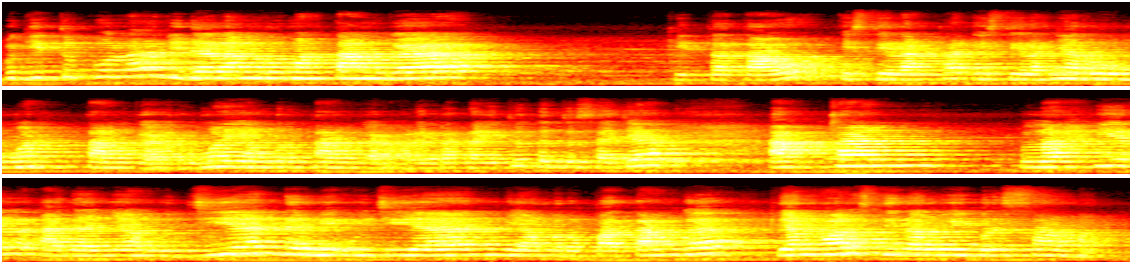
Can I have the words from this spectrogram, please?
Begitu pula di dalam rumah tangga kita tahu istilahkan istilahnya rumah tangga, rumah yang bertangga. Oleh karena itu tentu saja akan lahir adanya ujian demi ujian yang berupa tangga yang harus dilalui bersama.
